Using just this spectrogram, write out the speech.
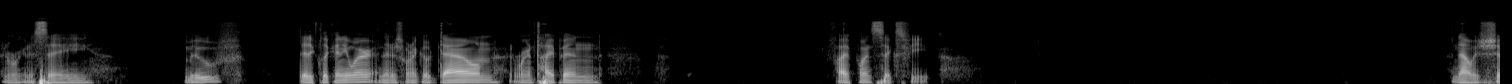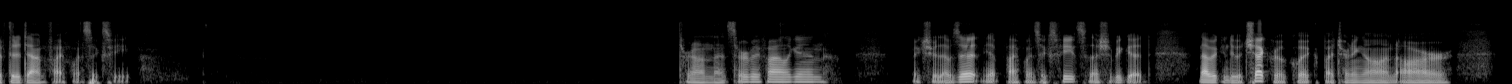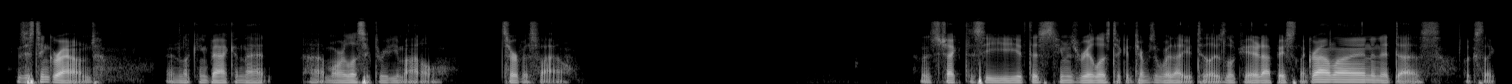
and we're going to say move, data click anywhere, and then just want to go down, and we're going to type in 5.6 feet. And now we just shifted it down 5.6 feet. Turn on that survey file again. Make sure that was it. Yep, 5.6 feet, so that should be good. Now we can do a check real quick by turning on our existing ground and looking back in that uh, more realistic 3D model surface file. Let's check to see if this seems realistic in terms of where that utility is located at based on the ground line, and it does. Looks like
